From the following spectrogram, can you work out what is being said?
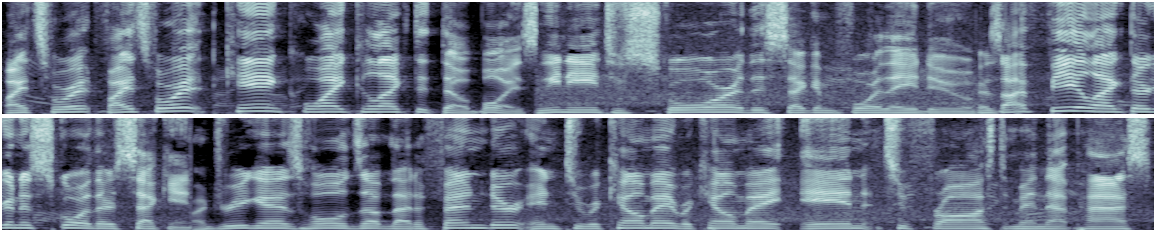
fights for it, fights for it. Can't quite collect it though. Boys, we need to score this second before they do because I feel like they're going to score their second. Rodriguez holds up that defender into Riquelme. Riquelme into Frost. Man, that pass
